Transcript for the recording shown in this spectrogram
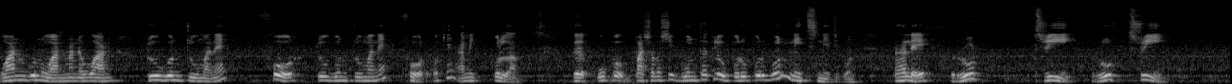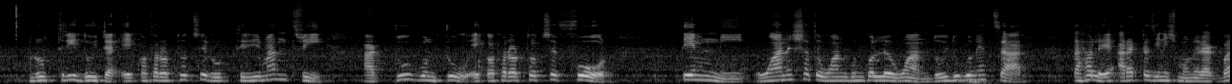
ওয়ান গুণ ওয়ান মানে ওয়ান টু গুণ টু মানে ফোর টু গুণ টু মানে ফোর ওকে আমি করলাম। তো উপ পাশাপাশি গুণ থাকলে উপর উপর গুণ, নিচ নিচ গুণ। তাহলে root three root three root three দুইটা এই কথার অর্থ হচ্ছে রুট থ্রির মান থ্রি আর টু গুণ টু এই কথার অর্থ হচ্ছে ফোর তেমনি ওয়ানের সাথে ওয়ান গুণ করলে ওয়ান দুই দুগুণে চার। তাহলে আরেকটা জিনিস মনে রাখবা,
